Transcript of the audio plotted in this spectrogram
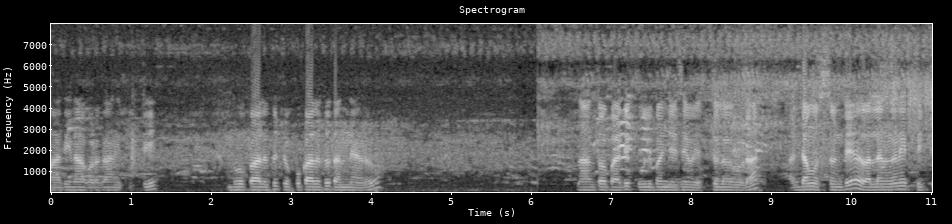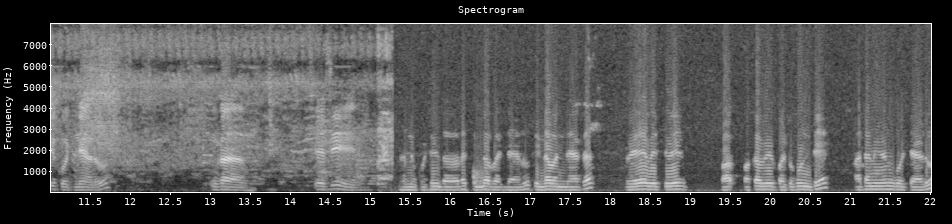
మాది నా కొడక అని తిట్టి భూకాలుతో చెప్పు కాలుతో తన్నాడు. నాతో పాటు కూలి పని చేసే వ్యక్తులు కూడా అడ్డం వస్తుంటే వాళ్ళని కానీ తిట్టి కొట్టినాడు. ఇంకా చేసి నన్ను కొట్టిన తర్వాత కింద పడ్డాను. కింద పడినాక వేరే వ్యక్తి పక్క పట్టుకుంటే అతను కానీ కొట్టాడు.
